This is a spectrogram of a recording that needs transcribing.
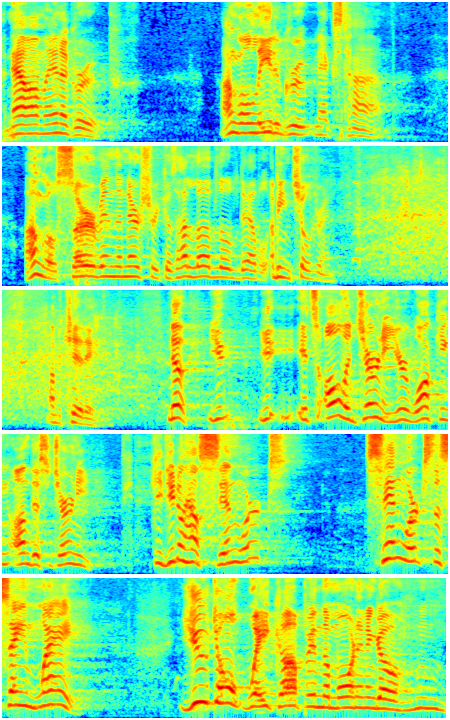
And now I'm in a group. I'm going to lead a group next time. I'm going to serve in the nursery because I love little devils. I mean, children. I'm kidding. No, you, you, it's all a journey. You're walking on this journey. Do you know how sin works? Sin works the same way. You don't wake up in the morning and go, hmm,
